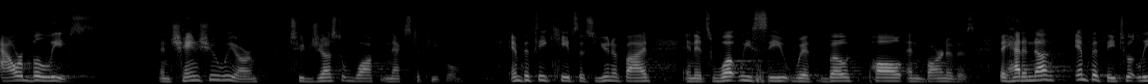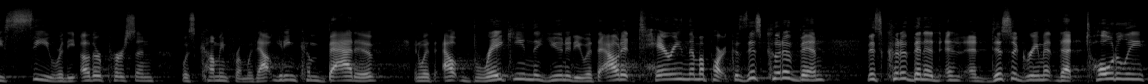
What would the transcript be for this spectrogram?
our beliefs and change who we are to just walk next to people. Empathy keeps us unified, and it's what we see with both Paul and Barnabas. They had enough empathy to at least see where the other person was coming from without getting combative and without breaking the unity, without it tearing them apart. Because this could have been, this could have been a, a, a disagreement that totally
